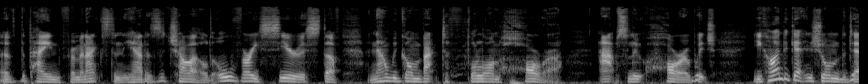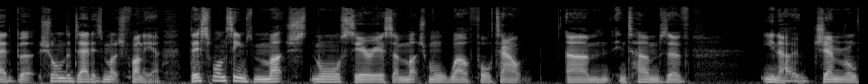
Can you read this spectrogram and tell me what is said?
of the pain from an accident he had as a child. All very serious stuff. And now we've gone back to full on horror, absolute horror, which you kind of get in Shaun the Dead, but Shaun the Dead is much funnier. This one seems much more serious and much more well thought out um, in terms of you know general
